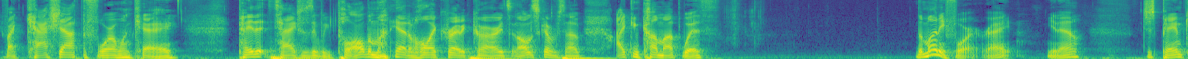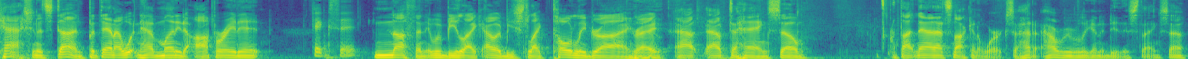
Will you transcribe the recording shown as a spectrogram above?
if i cash out the 401k pay the taxes if we pull all the money out of all our credit cards and all this kind of stuff i can come up with the money for it right? You know? Just pay them cash and it's done. But then i wouldn't have money to operate it fix it nothing it would be like i would be like totally dry right mm-hmm. out out to hang so I thought, nah, that's not going to work. So how, do, how, are we really going to do this thing? So,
